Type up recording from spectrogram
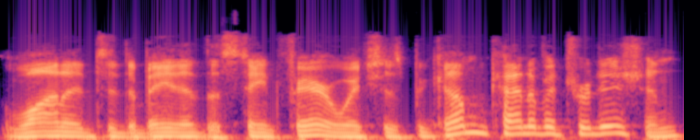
wanted to debate at the state fair, which has become kind of a tradition.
